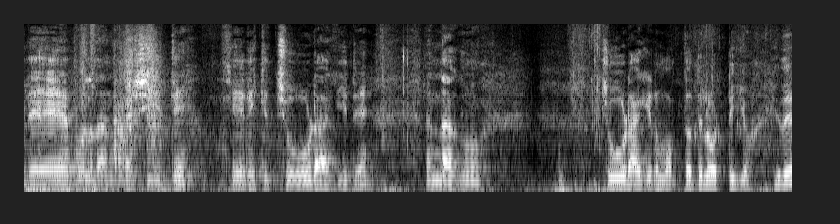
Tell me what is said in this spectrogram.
ഇതേപോലെ തന്നെ ഷീറ്റ് ശരിക്ക് ചൂടാക്കിയിട്ട് എന്താക്കും? ചൂടാക്കിയിട്ട് മൊത്തത്തിൽ ഒട്ടിക്കും. ഇത്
